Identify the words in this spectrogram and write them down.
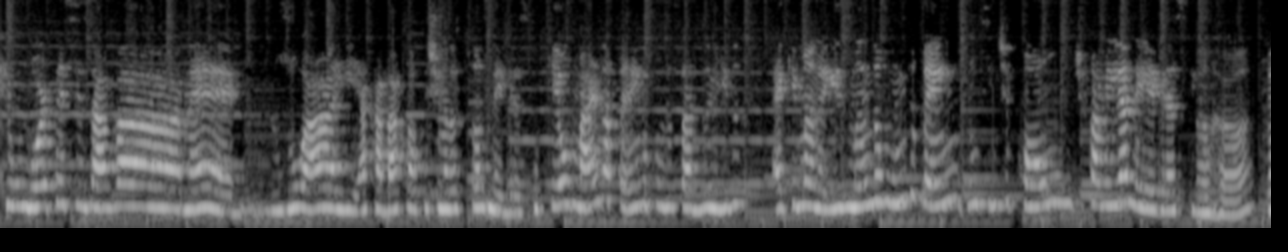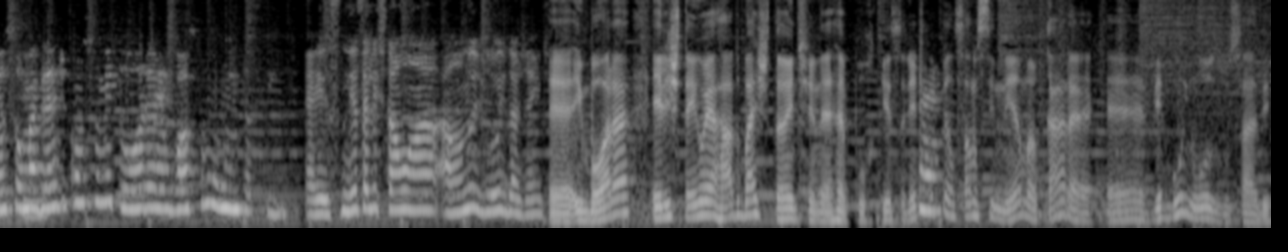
que o humor precisava, né, zoar e acabar com a autoestima das pessoas negras. O que eu mais aprendo com os Estados Unidos é que, mano, eles mandam muito bem um sitcom de família negra, assim. Aham. Eu sou uma grande consumidora, eu gosto muito, assim. É isso. Nisso eles estão há, há anos-luz da gente. É, embora eles tenham errado bastante, né? Porque se a gente É. for pensar no cinema, cara, é vergonhoso, sabe?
